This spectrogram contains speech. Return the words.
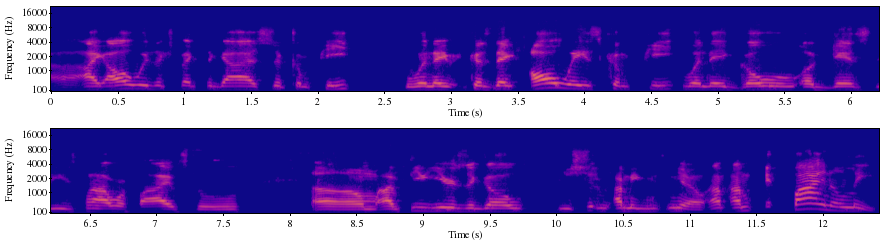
Uh, I always expect the guys to compete when they because they always compete when they go against these Power Five schools. Um, a few years ago, you should. I mean, you know, I'm, I'm finally.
